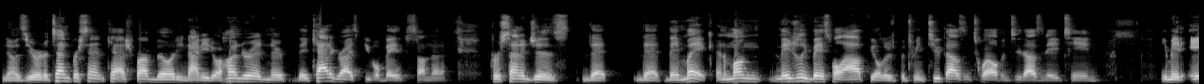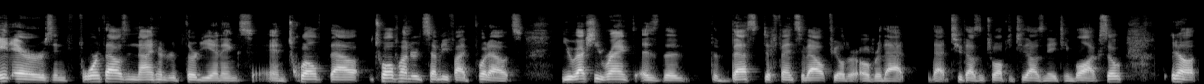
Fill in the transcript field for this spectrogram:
you know, zero to ten percent catch probability, ninety to hundred, and they categorize people based on the percentages that that they make. And among Major League Baseball outfielders between 2012 and 2018, you made eight errors in 4,930 innings and 12, 1,275 putouts. You actually ranked as the, the best defensive outfielder over that, that 2012 to 2018 block. So, you know,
